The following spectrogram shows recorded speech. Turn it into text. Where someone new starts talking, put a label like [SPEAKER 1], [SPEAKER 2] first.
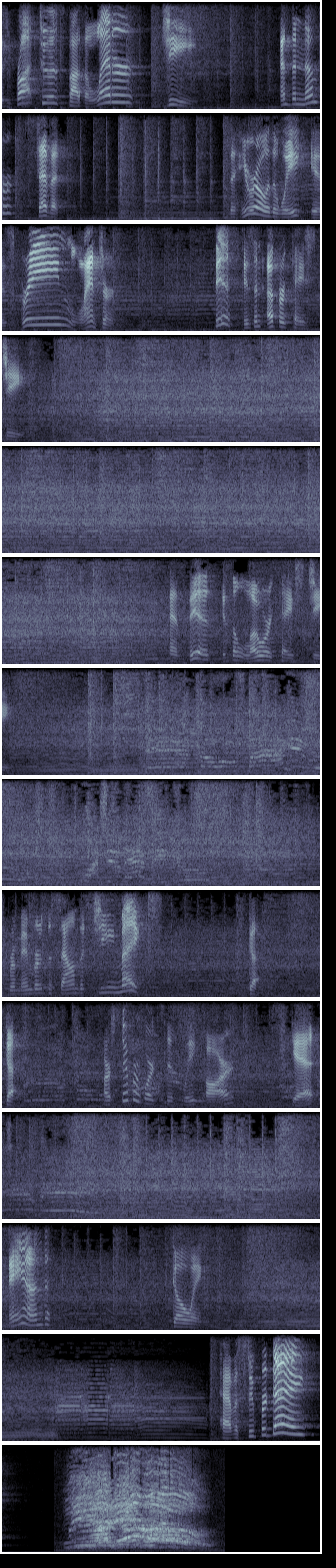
[SPEAKER 1] is brought to us by the letter G and the
[SPEAKER 2] number 7. The hero of the week is Green Lantern.
[SPEAKER 1] Remember the sound that G makes. G. G. Our super words this week are get and going. Have a super day!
